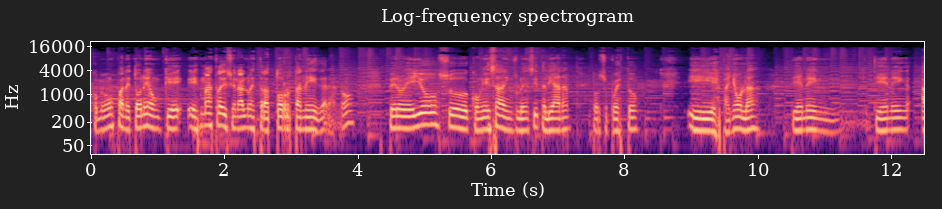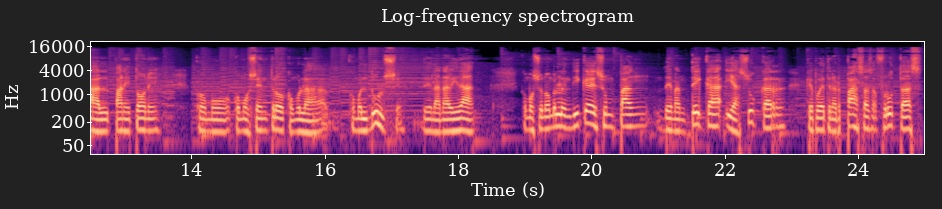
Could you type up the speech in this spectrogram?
comemos panetone, aunque es más tradicional nuestra torta negra, ¿no? Pero ellos con esa influencia italiana, por supuesto, y española, tienen, tienen al panetone como, como centro, como, la, como el dulce de la Navidad. Como su nombre lo indica, es un pan de manteca y azúcar que puede tener pasas, frutas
